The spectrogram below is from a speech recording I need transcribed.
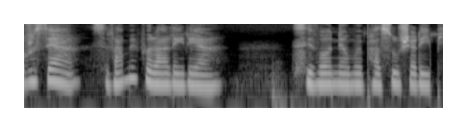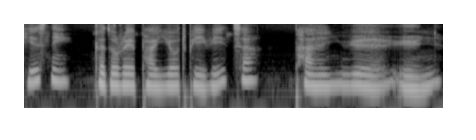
Друзья, с вами была Лилия. Сегодня мы послушали песни, которые поет певица Пан Юэ Юн.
